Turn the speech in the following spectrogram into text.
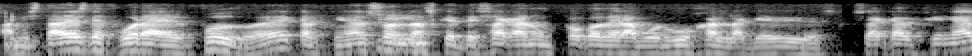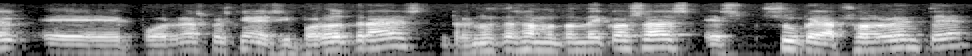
amistades de fuera del fútbol, ¿eh? que al final son las que te sacan un poco de la burbuja en la que vives. O sea que al final, eh, por unas cuestiones y por otras, renuncias a un montón de cosas, es súper absorbente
